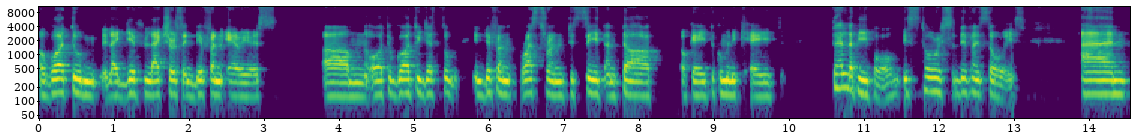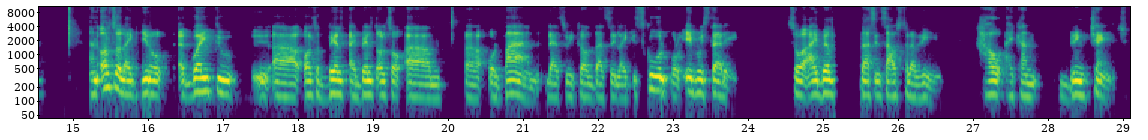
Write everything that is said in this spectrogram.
I go to like give lectures in different areas um, or to go to just to in different restaurant to sit and talk, okay, to communicate, tell the people stories, different stories, and and also like you know uh, going to uh, also build. I built also um, uh, Ulpan that's we call that's a, like a school for Hebrew study. So I built that in South Tel Aviv. How I can bring change.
